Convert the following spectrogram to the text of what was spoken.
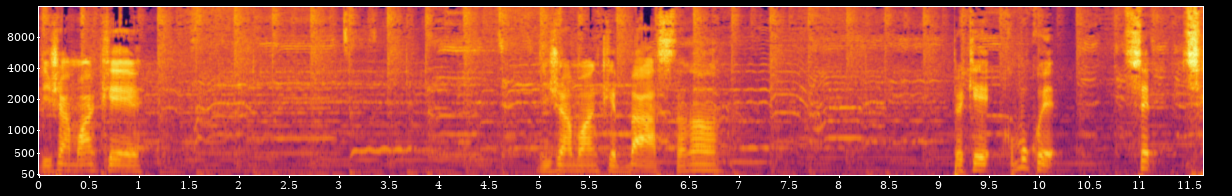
diciamo anche diciamo anche basta, no? Perché comunque se, se,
